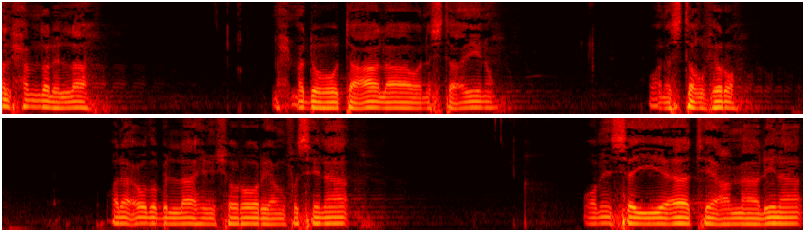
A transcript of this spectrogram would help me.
الحمد لله نحمده تعالى ونستعينه ونستغفره ونعوذ بالله من شرور انفسنا ومن سيئات اعمالنا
